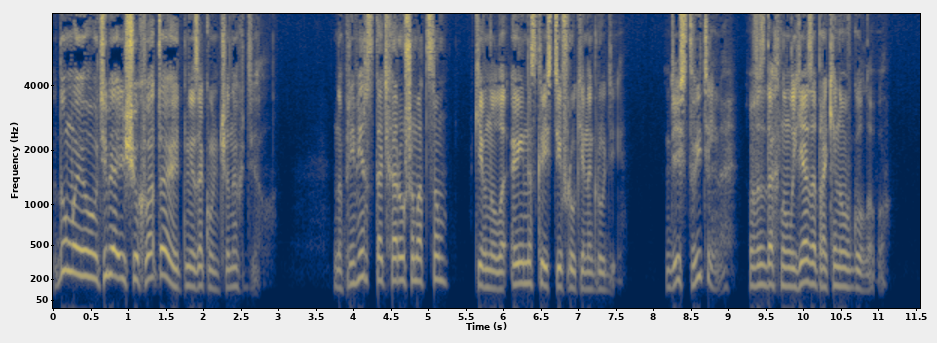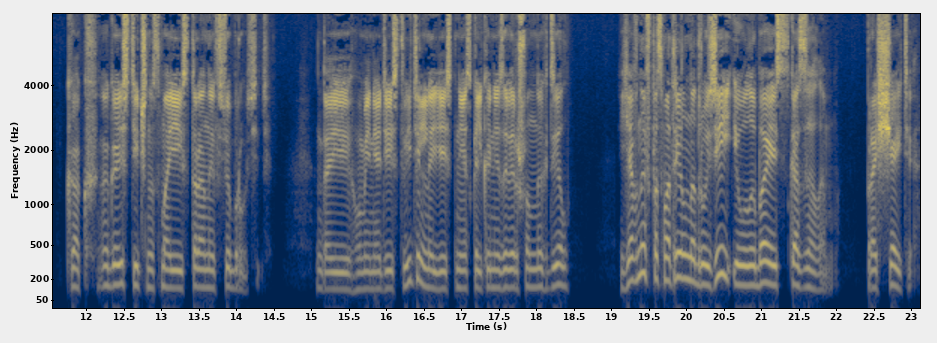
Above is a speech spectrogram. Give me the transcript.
Думаю, у тебя еще хватает незаконченных дел». «Например, стать хорошим отцом?» — кивнула Эйна, скрестив руки на груди. «Действительно», — вздохнул я, запрокинув голову. «Как эгоистично с моей стороны все бросить. Да и у меня действительно есть несколько незавершенных дел». Я вновь посмотрел на друзей и, улыбаясь, сказал им «Прощайте.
